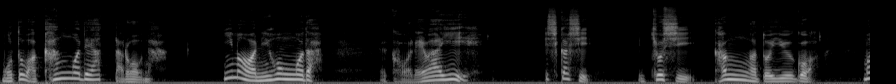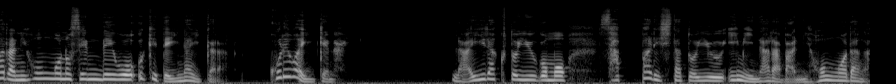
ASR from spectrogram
元は漢語であったろうが今は日本語だ。これはいい。しかし虚子漢画という語はまだ日本語の洗礼を受けていないからこれはいけない。来楽という語もさっぱりしたという意味ならば日本語だが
